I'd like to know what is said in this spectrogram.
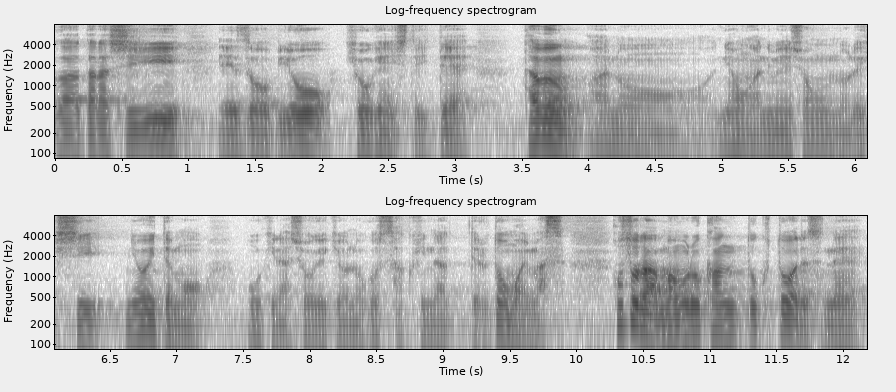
く新しい映像美を表現していて多分あの日本アニメーションの歴史においても大きな衝撃を残す作品になっていると思います。細田守監督とはですね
